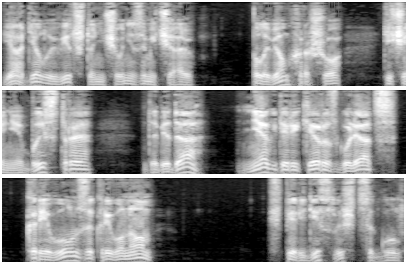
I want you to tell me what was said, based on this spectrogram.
я делаю вид, что ничего не замечаю. Плывем хорошо, течение быстрое, да беда, негде реке разгуляться, кривун за кривуном. Впереди слышится гул.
